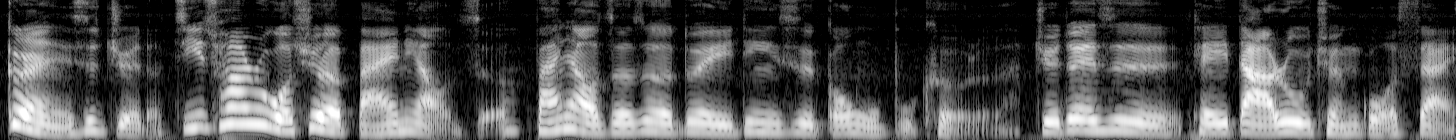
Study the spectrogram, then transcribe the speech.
个人也是觉得，吉川如果去了白鸟泽，白鸟泽这个队一定是攻无不克了，绝对是可以打入全国赛。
